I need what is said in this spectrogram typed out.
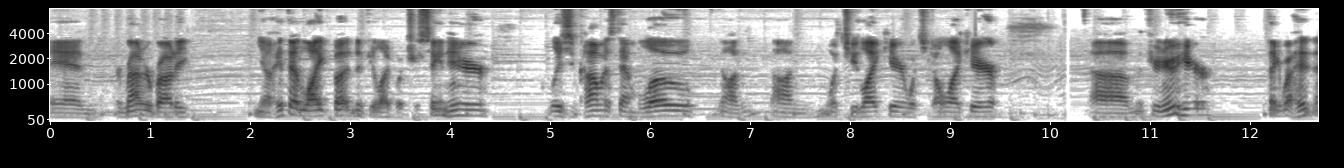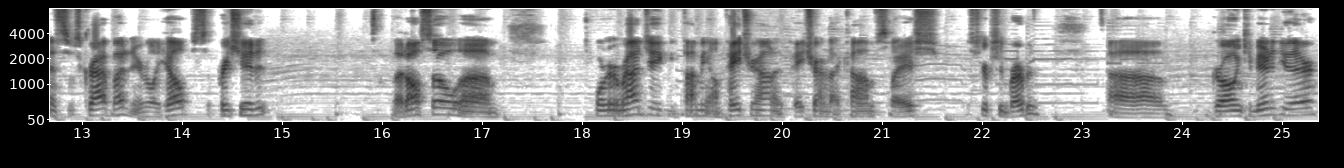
and remind everybody, you know, hit that like button if you like what you're seeing here. Leave some comments down below on on what you like here, what you don't like here. Um, if you're new here, think about hitting that subscribe button. It really helps. Appreciate it. But also, um, want to remind you, you can find me on Patreon at patreon.com slash prescription bourbon. Uh, growing community there.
